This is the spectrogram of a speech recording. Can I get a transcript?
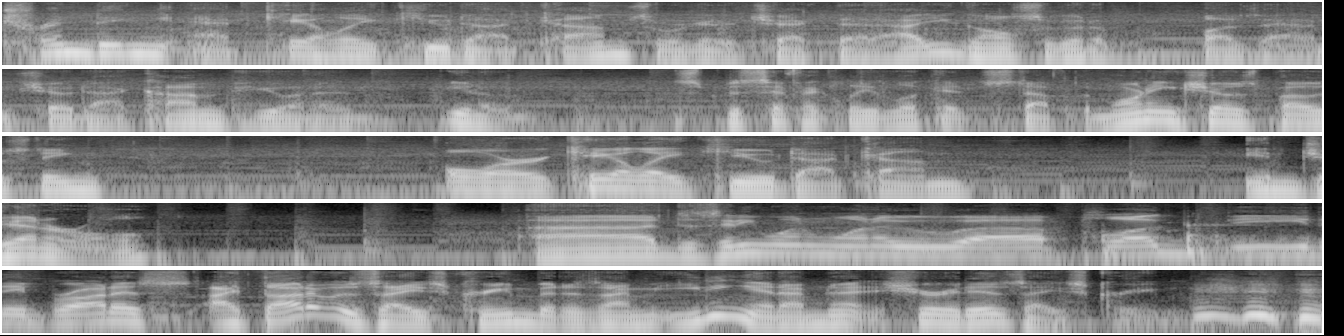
trending at klaq.com, so we're going to check that out. You can also go to buzzadamshow.com if you want to, you know, specifically look at stuff the morning show's posting or klaq.com in general. Uh, does anyone want to uh, plug the? They brought us. I thought it was ice cream, but as I'm eating it, I'm not sure it is ice cream.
